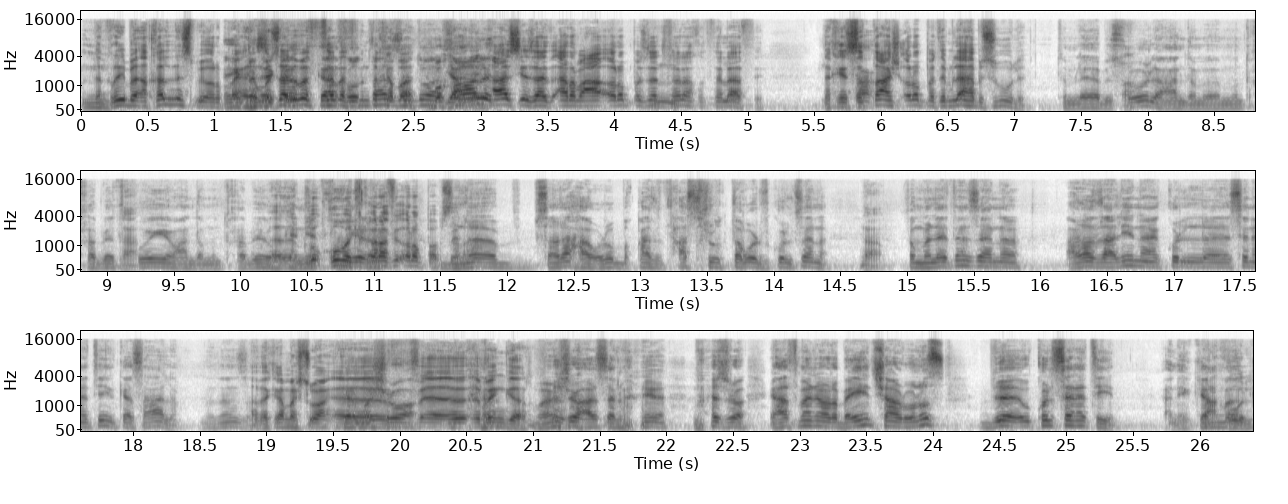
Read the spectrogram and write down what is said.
مم. تقريبا أقل نسبة أوروبا إيه، يعني هم زادوا بس ثلاث منتخبات. يعني. آسيا زاد أربعة أوروبا زاد مم. ثلاثة ثلاثة لكن صح. 16 أوروبا تملاها بسهولة تملاها بسهولة عندهم منتخبات نعم. قوية وعندهم منتخبات قوة. الكره في أوروبا بصراحة بصراحة أوروبا قاعدة تحسن وتطور في كل سنة نعم. ثم لا تنسى انه عرض علينا كل سنتين كأس عالم. هذا كان مشروع كان آه، مشروع. آه، فينجر. مشروع مشروع. يعني 48 شهر ونص كل سنتين. يعني كان معقول؟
